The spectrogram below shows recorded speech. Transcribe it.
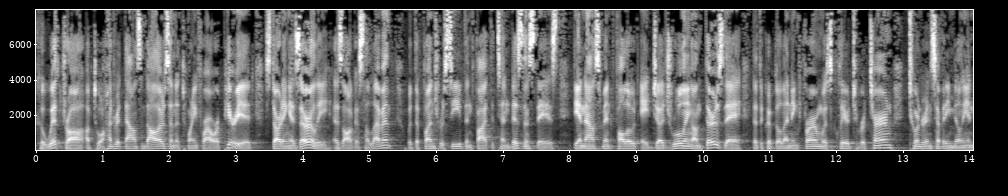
could withdraw up to $100,000 in a 24 hour period starting as early as August 11th with the funds received in five five to 10 business days. The announcement followed a judge ruling on Thursday that the crypto lending firm was cleared to return $270 million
